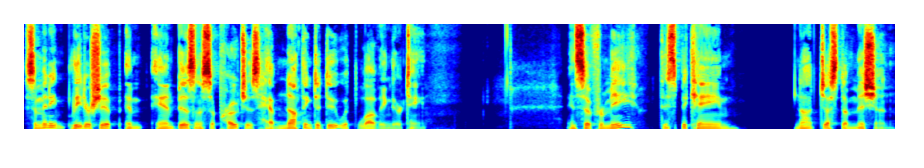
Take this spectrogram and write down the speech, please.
So many leadership and, and business approaches have nothing to do with loving their team. And so for me, this became not just a mission,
